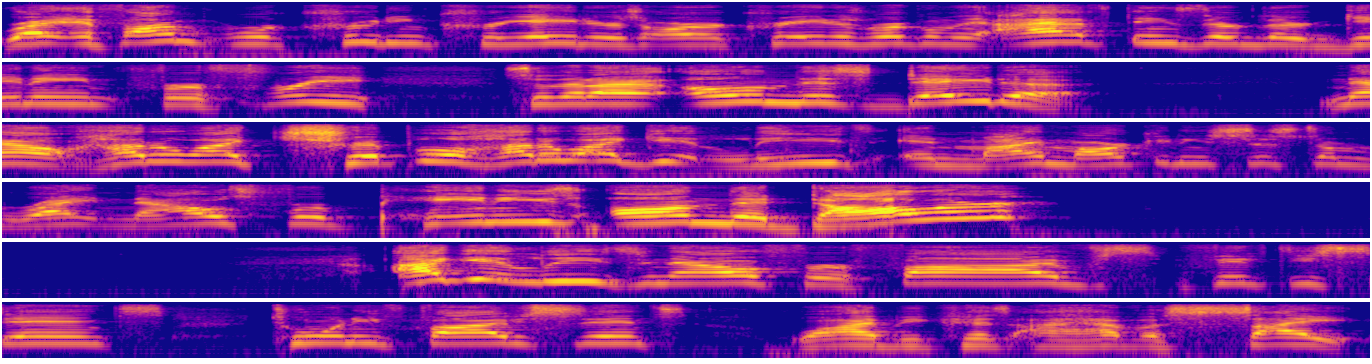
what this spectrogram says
right? If I'm recruiting creators or creators working with me, I have things that they're getting for free so that I own this data. Now, how do I triple? How do I get leads in my marketing system right now is for pennies on the dollar? I get leads now for 5, 50 cents, 25 cents. Why? Because I have a site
